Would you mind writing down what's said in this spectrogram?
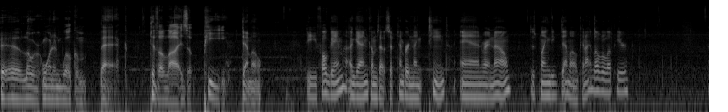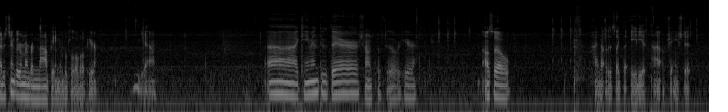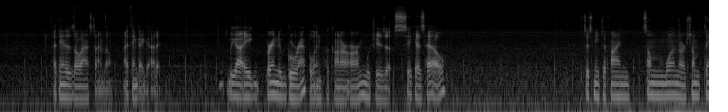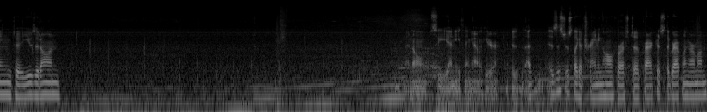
Hello, everyone, and welcome back to the Lies of P demo. The full game, again, comes out September 19th, and right now, just playing the demo. Can I level up here? I distinctly remember not being able to level up here. Yeah. Uh, I came in through there, so I'm supposed to go over here. Also, I know this is like the 80th time I've changed it. I think this is the last time though. I think I got it. We got a brand new grappling hook on our arm, which is uh, sick as hell. Just need to find someone or something to use it on. I don't see anything out here. Is, that, is this just like a training hall for us to practice the grappling arm on?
